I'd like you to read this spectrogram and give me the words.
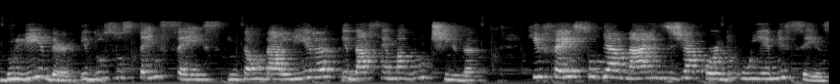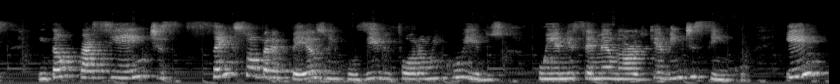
do líder e do sustain 6, então da lira e da semaglutida, que fez subanálise de acordo com IMCs. Então, pacientes sem sobrepeso, inclusive, foram incluídos, com IMC menor do que 25. E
